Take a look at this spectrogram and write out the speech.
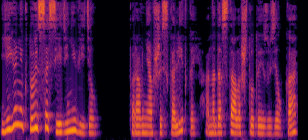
Ее никто из соседей не видел. Поравнявшись с калиткой, она достала что-то из узелка,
